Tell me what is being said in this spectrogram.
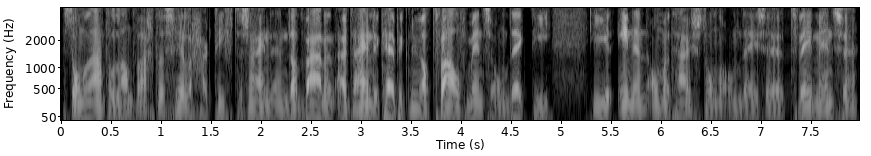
stonden een aantal landwachters heel erg actief te zijn. En dat waren uiteindelijk heb ik nu al twaalf mensen ontdekt die hier in en om het huis stonden om deze twee mensen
